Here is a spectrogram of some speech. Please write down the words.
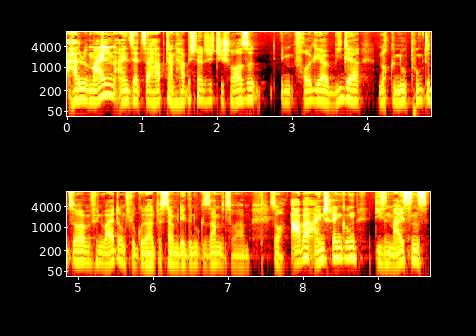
halbe Meilen-Einsätze habe, dann habe ich natürlich die Chance, im Folgejahr wieder noch genug Punkte zu haben für einen weiteren Flug oder halt bis dann wieder genug gesammelt zu haben. So, aber Einschränkungen, die sind meistens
